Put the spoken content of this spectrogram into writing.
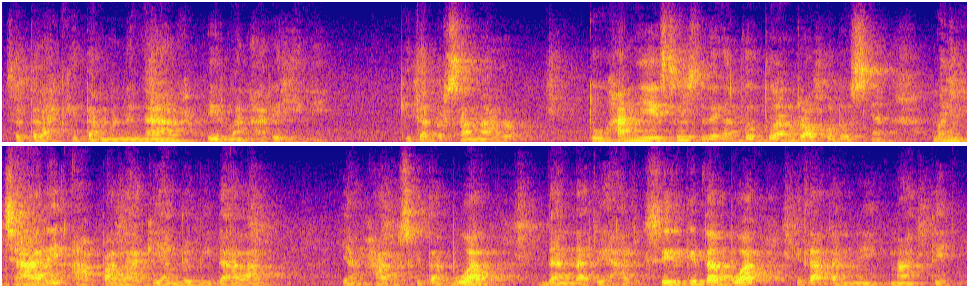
setelah kita mendengar firman hari ini. Kita bersama Tuhan Yesus dengan tuntunan Roh Kudusnya mencari apa lagi yang lebih dalam yang harus kita buat dan dari hasil kita buat kita akan menikmati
